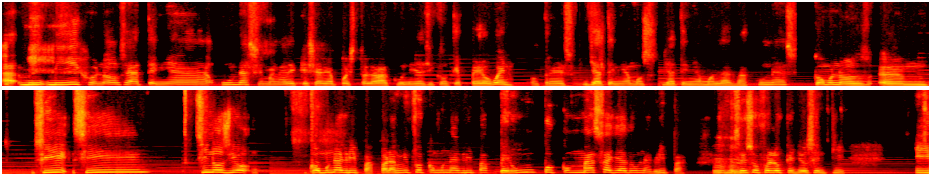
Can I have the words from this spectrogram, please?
mi, mi, hijo, ¿no? O sea, tenía una semana de que se había puesto la vacuna y así como que, pero bueno, otra vez, ya teníamos, ya teníamos las vacunas, ¿cómo nos, em, sí, sí, sí nos dio como una gripa, para mí fue como una gripa, pero un poco más allá de una gripa, o sea, eso fue lo que yo sentí, y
